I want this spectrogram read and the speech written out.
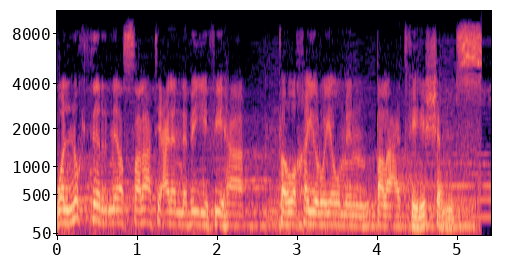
ولنكثر من الصلاة على النبي فيها فهو خير يوم طلعت فيه الشمس.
